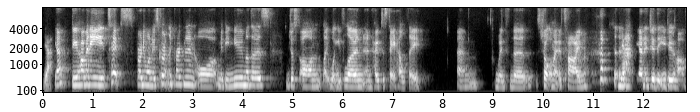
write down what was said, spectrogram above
yeah. Yeah? Do you have any tips for anyone who's currently pregnant or maybe new mothers just on like what you've learned and how to stay healthy um, with the short amount of time yeah. the energy that you do have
